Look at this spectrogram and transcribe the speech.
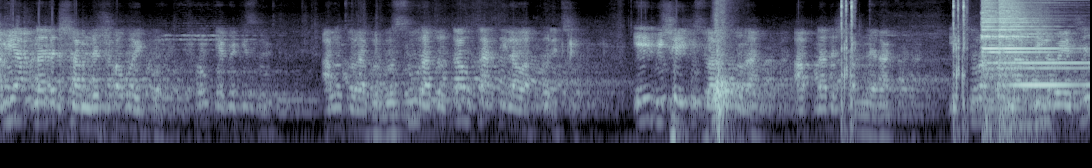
আমি আপনাদের সামনে সময় কম সংক্ষেপে কিছু আলোচনা করব। সুরাতুল কাউসার তিলাওয়াত করেছি। এই বিষয়ে কিছু আলোচনা আপনাদের সামনে রাখব। এই সুরাতুল নাযিল হয়েছে?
